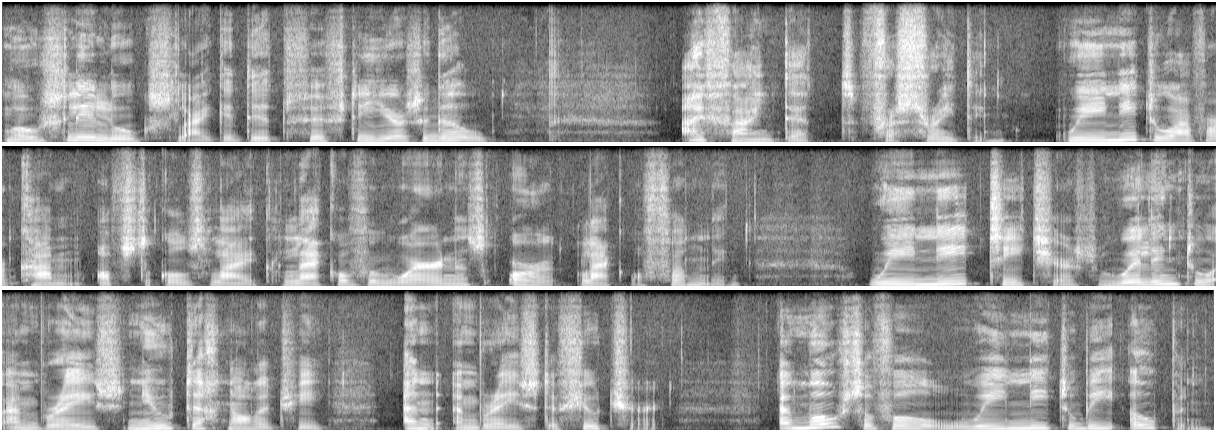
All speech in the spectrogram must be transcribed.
mostly looks like it did 50 years ago. I find that frustrating. We need to overcome obstacles like lack of awareness or lack of funding. We need teachers willing to embrace new technology and embrace the future. And most of all, we need to be open,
